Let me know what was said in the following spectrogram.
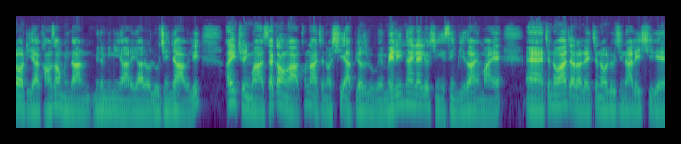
တော့ဒီဟာခေါင်းဆောင်မင်းသားမင်းသမီးနေရာတွေကတော့လိုချင်ကြပါလေ။အဲ့ဒီချိန်မှာဇက်ကောင်ကခုနကကျွန်တော်ရှေ့ရပြောသလိုပဲမေးလေးနှိုင်းလိုက်လို့ရှိရင်အဆင်ပြေသွားရင်မရဲ့။အဲကျွန်တော်ကကြတော့လေကျွန်တော်လိုချင်တာလေးရှိတယ်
